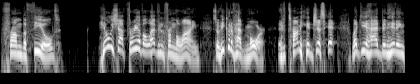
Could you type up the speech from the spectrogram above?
from the field. He only shot three of 11 from the line, so he could have had more. If Tommy had just hit like he had been hitting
